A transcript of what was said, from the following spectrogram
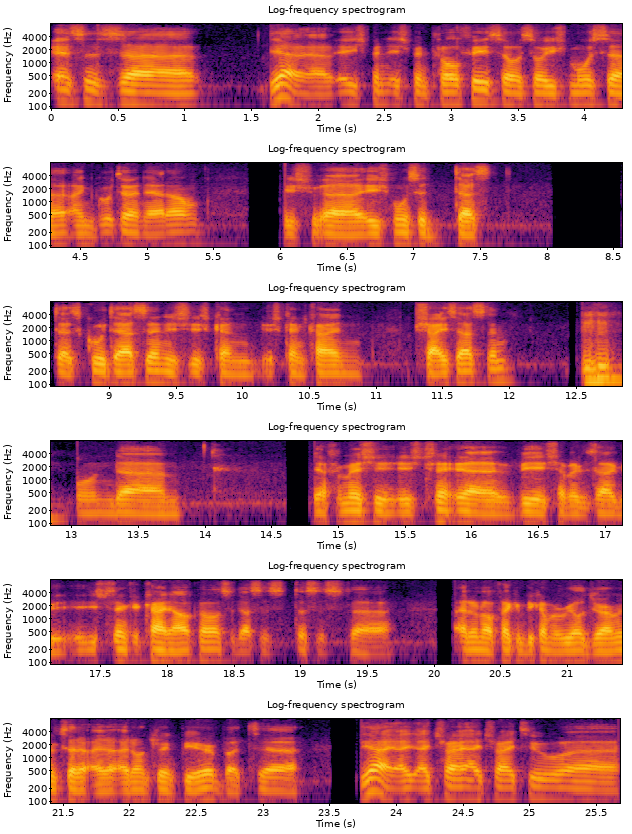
es ist, uh, ja, ich bin, ich bin Profi, so, so ich muss eine gute Ernährung, ich, ich muss das, das gut essen, ich, ich kann, ich kann keinen Scheiß essen. Mhm. Und ähm, ja, für mich, ich, ich äh, wie ich habe gesagt, ich trinke keinen Alkohol, so das ist, das ist, uh, I don't know if I can become a real German because I, I, I, don't drink beer, but uh, yeah, I, I, try, I try to, uh,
